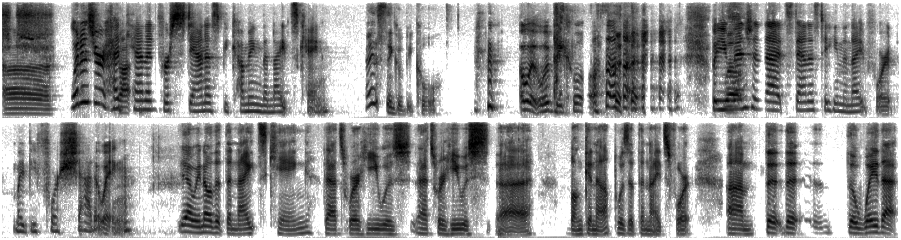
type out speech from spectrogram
Uh, What is your Scott- headcanon for Stannis becoming the Night's King? i just think it would be cool Oh, it would be cool. but you Well- mentioned that Stannis taking the Nightfort might be foreshadowing. yeah we know that the Night's King that's where he was that's where he was uh bunking up was at the Nightfort um the the the way that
